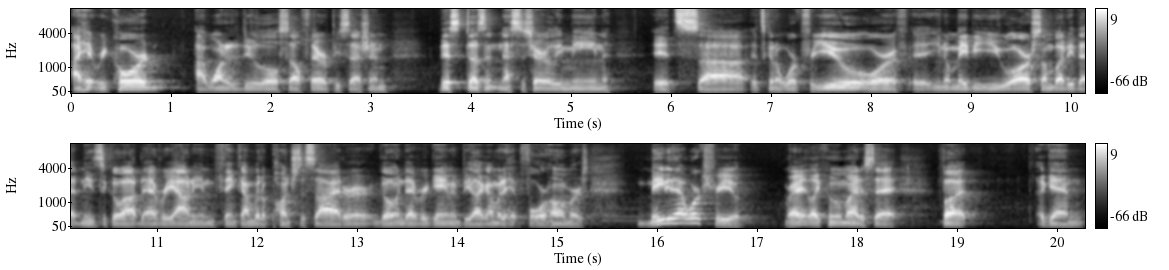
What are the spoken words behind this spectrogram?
I hit record. I wanted to do a little self therapy session. This doesn't necessarily mean it's uh, it's going to work for you, or if it, you know maybe you are somebody that needs to go out to every outing and think I'm going to punch the side, or go into every game and be like I'm going to hit four homers. Maybe that works for you, right? Like who am I to say? But again,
